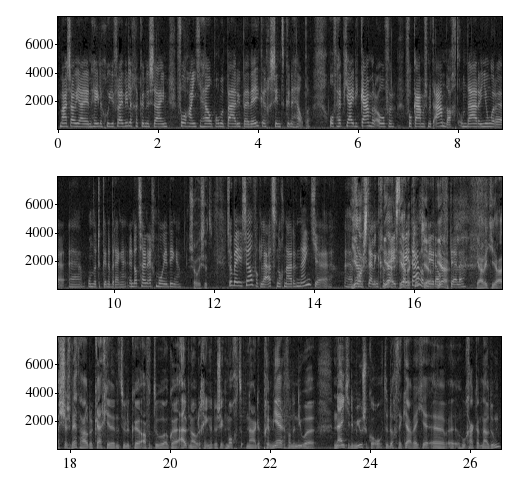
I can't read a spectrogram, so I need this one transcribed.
maar zou jij een hele goede vrijwilliger kunnen zijn voor handje helpen om een paar uur per week een gezin te kunnen helpen? Of heb jij die kamer over voor kamers met aandacht om daar een jongere uh, onder te kunnen brengen? En dat zijn echt mooie dingen. Zo is het. Zo ben je zelf ook laatst nog naar een Nijntje uh, ja, voorstelling geweest. Ja, kan je daar klopt, wat meer over vertellen? Ja, weet je, als je als wethouder krijg je natuurlijk uh, af en toe ook uh, uitnodigingen. Dus ik mocht naar de première van de nieuwe Nijntje de Musical. Toen dacht ik, ja, weet je, hoe ga ik dat nou doen?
